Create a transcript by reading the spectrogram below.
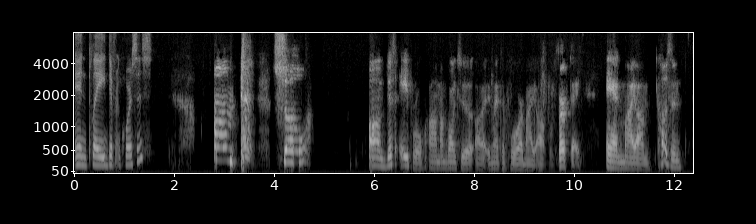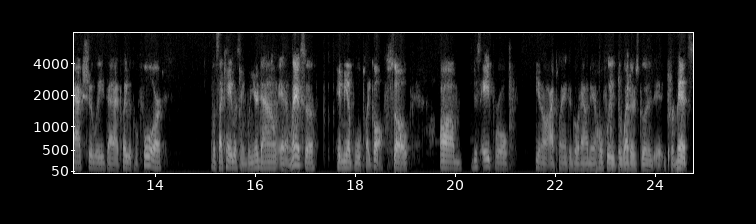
and play different courses? Um, so um, this April, um, I'm going to uh, Atlanta for my uh, birthday, and my um cousin actually that I played with before was like, "Hey, listen, when you're down at Atlanta, hit me up. We'll play golf." So, um, this April, you know, I plan to go down there. Hopefully, the weather's good; it permits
